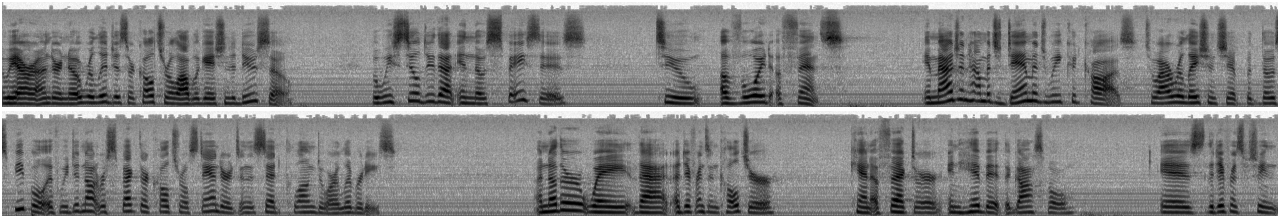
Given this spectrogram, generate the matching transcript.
and we are under no religious or cultural obligation to do so. But we still do that in those spaces to avoid offense. Imagine how much damage we could cause to our relationship with those people if we did not respect their cultural standards and instead clung to our liberties. Another way that a difference in culture can affect or inhibit the gospel is the difference between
